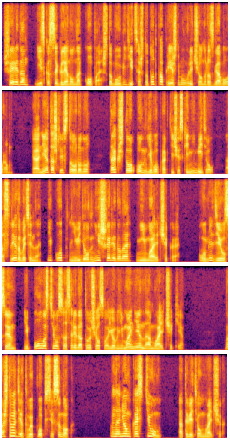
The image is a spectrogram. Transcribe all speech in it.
Шеридан искоса глянул на копа, чтобы убедиться, что тот по-прежнему увлечен разговором. Они отошли в сторону, так что он его практически не видел, а следовательно, и коп не видел ни Шеридана, ни мальчика. Убедился и полностью сосредоточил свое внимание на мальчике. «Во что одет твой Попси, сынок?» «На нем костюм», — ответил мальчик.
